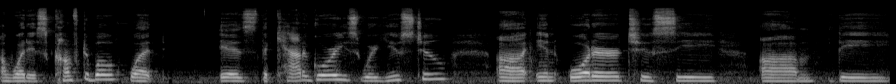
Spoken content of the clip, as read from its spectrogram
uh, what is comfortable, what is the categories we're used to, uh, in order to see um, the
